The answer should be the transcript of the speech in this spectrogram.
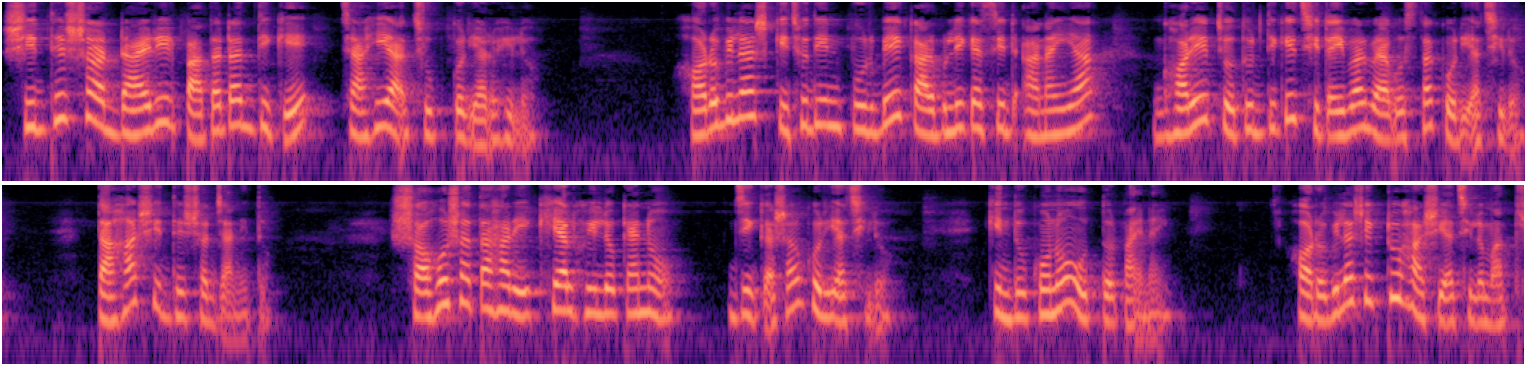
সিদ্ধেশ্বর ডায়েরির পাতাটার দিকে চাহিয়া চুপ করিয়া রহিল। হরবিলাস কিছুদিন পূর্বে কার্বলিক অ্যাসিড আনাইয়া ঘরের চতুর্দিকে ছিটাইবার ব্যবস্থা করিয়াছিল, তাহা সিদ্ধেশ্বর জানিত। সহসা তাহারে খেয়াল হইল কেন জিজ্ঞাসাও করিয়াছিল, কিন্তু কোনো উত্তর পায় নাই। হরবিলাস একটু হাসিয়াছিল মাত্র।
